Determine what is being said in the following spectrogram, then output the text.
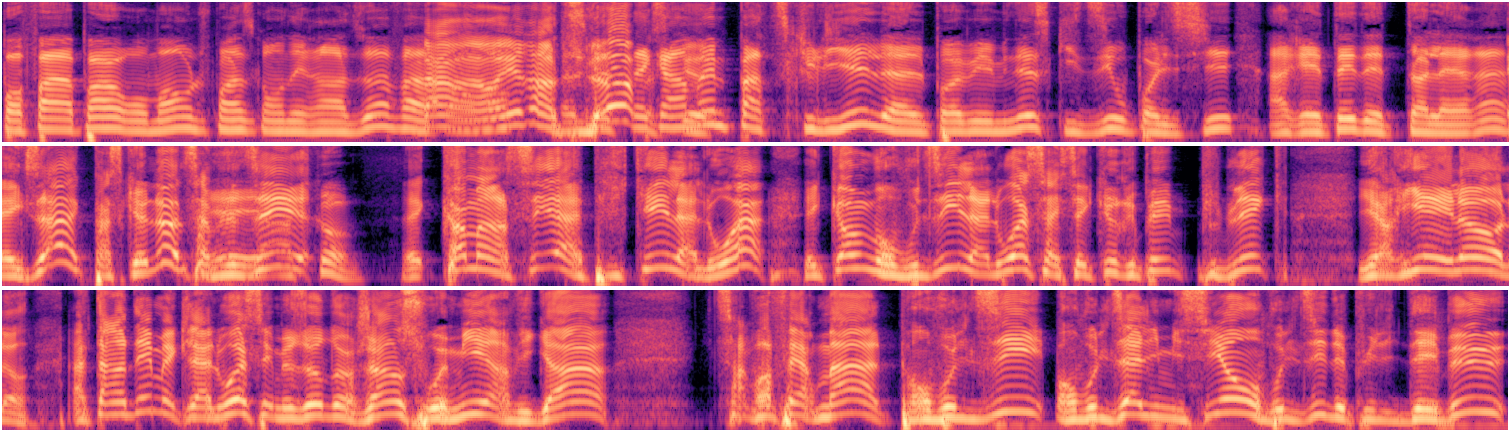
pas faire peur au monde, je pense qu'on est rendu à faire ben, peur. On est rendu là. C'est quand même particulier, le, premier ministre qui dit aux policiers, arrêtez d'être tolérants. Exact, parce que là, ça veut dire... commencez à appliquer la loi. Et comme on vous dit, la loi, c'est la sécurité publique. Il n'y a rien là, là. Attendez, mais que la loi, ces mesures d'urgence soient mises en vigueur ça va faire mal. Puis on vous le dit, on vous le dit à l'émission, on vous le dit depuis le début.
